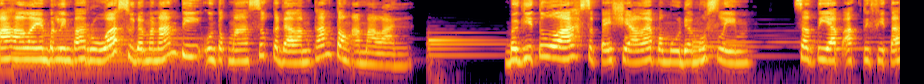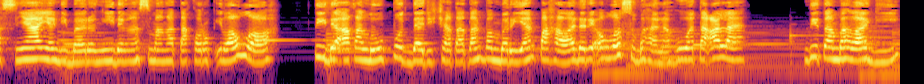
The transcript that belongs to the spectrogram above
pahala yang berlimpah ruas sudah menanti untuk masuk ke dalam kantong amalan. Begitulah spesialnya pemuda muslim. Setiap aktivitasnya yang dibarengi dengan semangat takorup ilallah, tidak akan luput dari catatan pemberian pahala dari Allah Subhanahu wa taala. Ditambah lagi,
